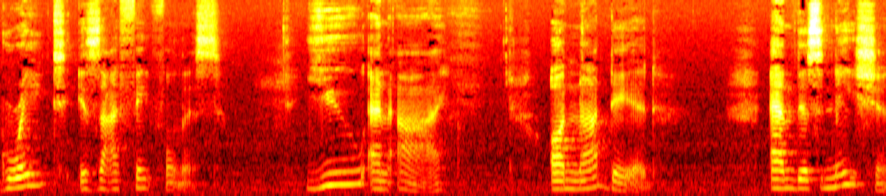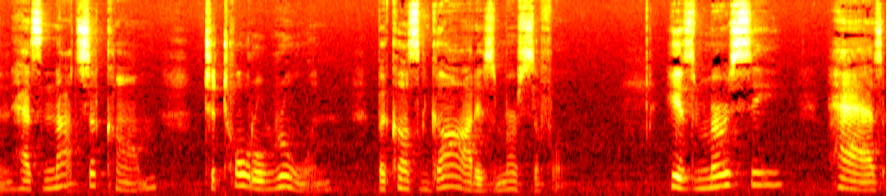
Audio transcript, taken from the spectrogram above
Great is thy faithfulness. You and I are not dead, and this nation has not succumbed to total ruin because God is merciful. His mercy has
